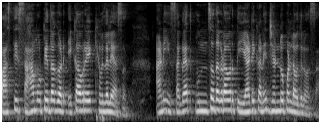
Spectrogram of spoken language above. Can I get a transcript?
पाच ते सहा मोठे दगड एकावर एक ठेवलेले असत. आणि सगळ्यात उंच दगडावरती या ठिकाणी झेंडो पण लावलेलो असा.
